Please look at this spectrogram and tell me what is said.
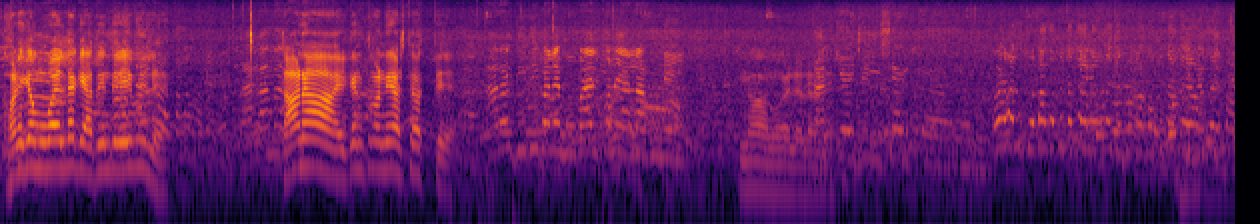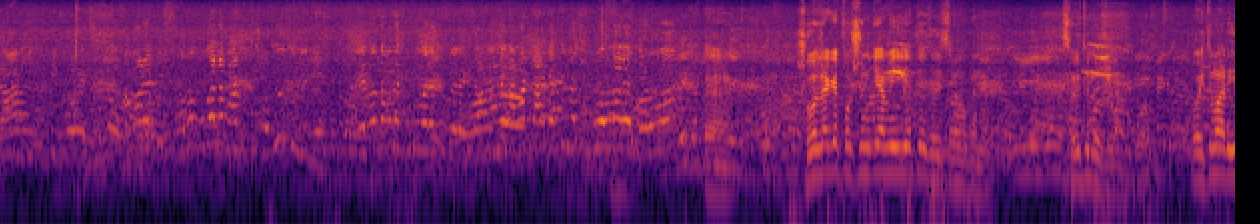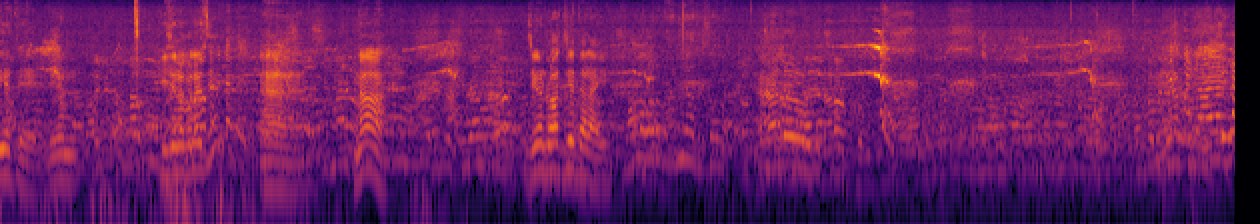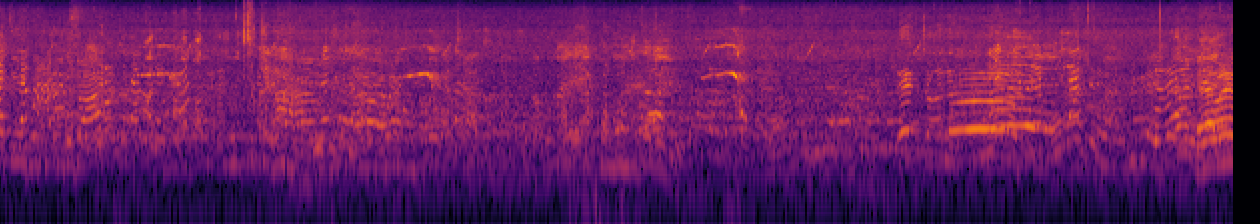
ঘরে গিয়ে মোবাইলটা কি এতদিন ধরে এই বুঝলে? তা না এখানে তোমার নিয়ে আসতে পারতে। মোবাইল না মোবাইল এলাম হ্যাঁ। পরশু কি আমি ইয়েতে ধরেছিলাম ওখানে? ছবি তুলেছিলাম। ওই তোমার ইয়েতে কী যেন বলেছে হ্যাঁ। না। যেখানে রথ দিয়ে দাঁড়ায়।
